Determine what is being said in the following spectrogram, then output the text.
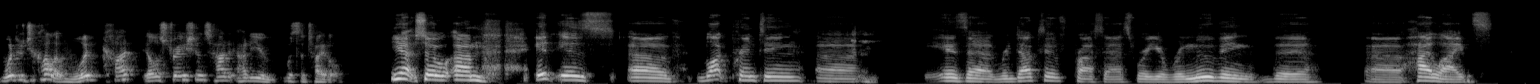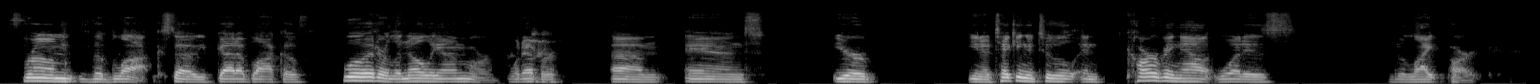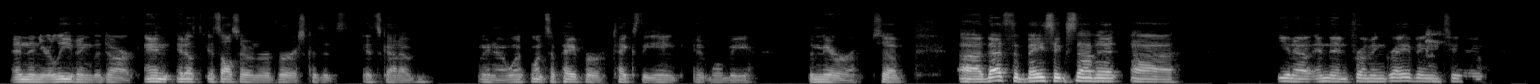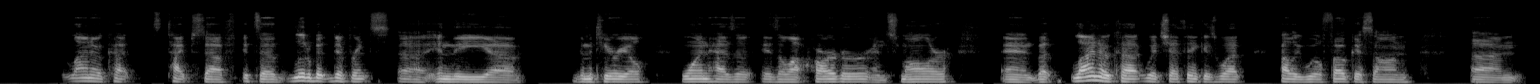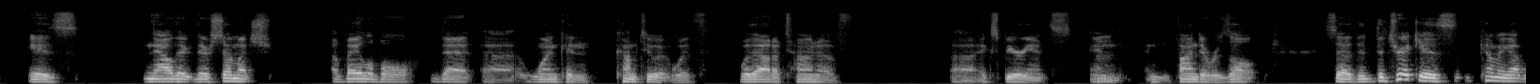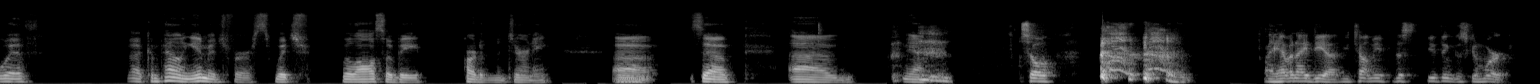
what did you call it? Woodcut illustrations? How how do you, what's the title? Yeah, so um, it is uh, block printing uh, is a reductive process where you're removing the uh, highlights from the block. So you've got a block of wood or linoleum or whatever, um, and you're you know taking a tool and carving out what is the light part and then you're leaving the dark. And it, it's also in reverse because it's it's got a you know once a paper takes the ink it will be the mirror. So uh, that's the basics of it. Uh, you know and then from engraving to lino cut type stuff it's a little bit different uh, in the uh, the material. One has a is a lot harder and smaller, and but lino cut, which I think is what probably we'll focus on, um, is now there there's so much available that uh, one can come to it with without a ton of uh, experience. And mm. And find a result. So the the trick is coming up with a compelling image first, which will also be part of the journey. Uh, mm. so, um, yeah. So, I have an idea. You tell me if this you think this can work.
